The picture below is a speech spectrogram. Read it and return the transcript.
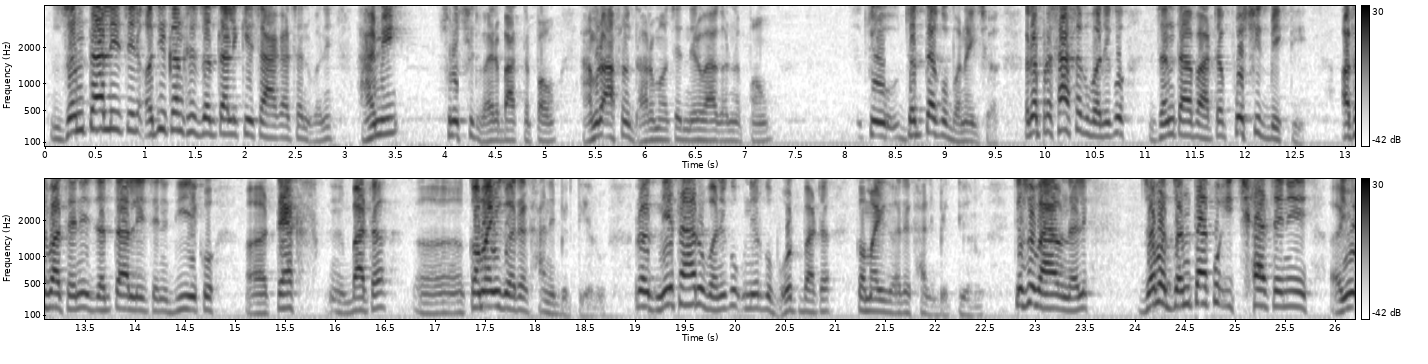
जनताले चाहिँ अधिकांश जनताले के चाहेका छन् भने हामी सुरक्षित भएर बाँच्न पाऊँ हाम्रो आफ्नो धर्म चाहिँ निर्वाह गर्न पाऊँ। त्यो जनताको भनाइ छ र प्रशासक भनेको जनताबाट पोषित व्यक्ति अथवा चाहिँ नि जनताले चाहिँ नि दिएको ट्याक्सबाट कमाइ गरेर खाने व्यक्तिहरू र नेताहरू भनेको उनीहरूको भोटबाट कमाइ गरेर खाने व्यक्तिहरू। त्यसो भयो हुनाले जब जनताको इच्छा चाहिँ नि यो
